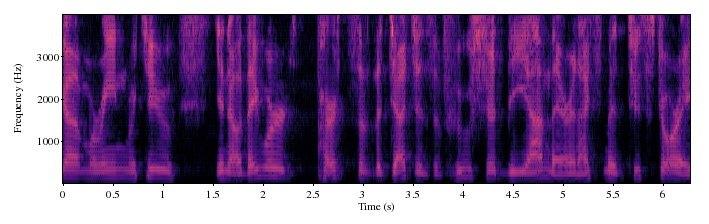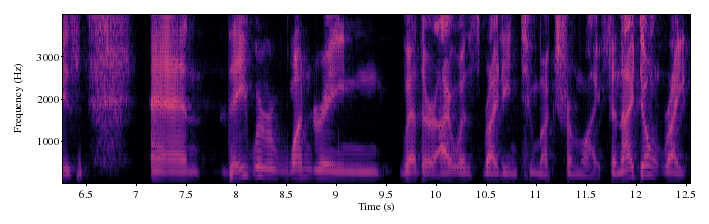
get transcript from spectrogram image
uh, Maureen McHugh, you know, they were parts of the judges of who should be on there, and I submitted two stories, and they were wondering whether I was writing too much from life, and I don't write,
